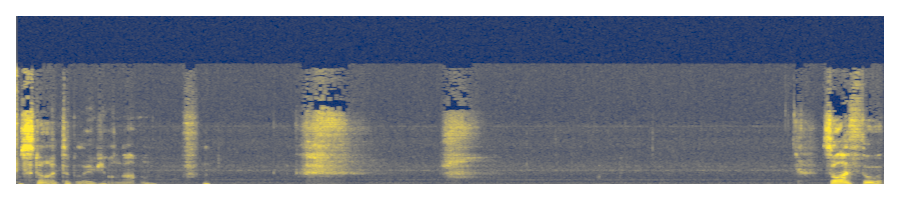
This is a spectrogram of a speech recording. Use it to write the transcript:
I started to believe you on that one. So I thought,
